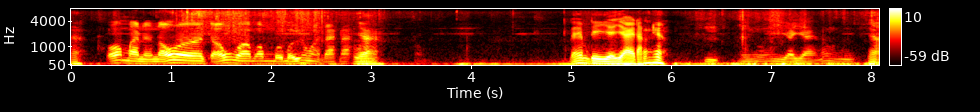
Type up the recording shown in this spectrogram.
À. có mà nổ ờ, chỗ bông bự bự không à? Đạt đạt. Dạ. Để em đi dài dài đắng ha ừ, dài dài nó dạ.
